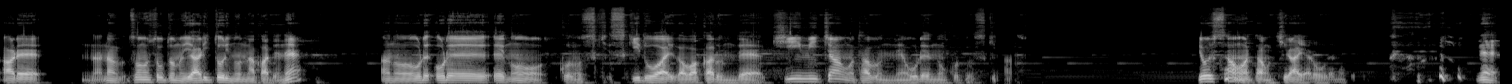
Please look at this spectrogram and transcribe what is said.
あれ、な、なんか、その人とのやりとりの中でね、あの、俺、俺への、この好き、好き度合いがわかるんで、きみちゃんは多分ね、俺のこと好きなんですよ。よしさんは多分嫌いやろ、俺のこと。ね。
